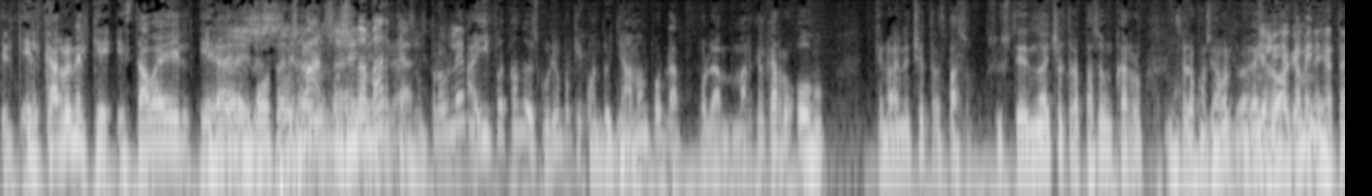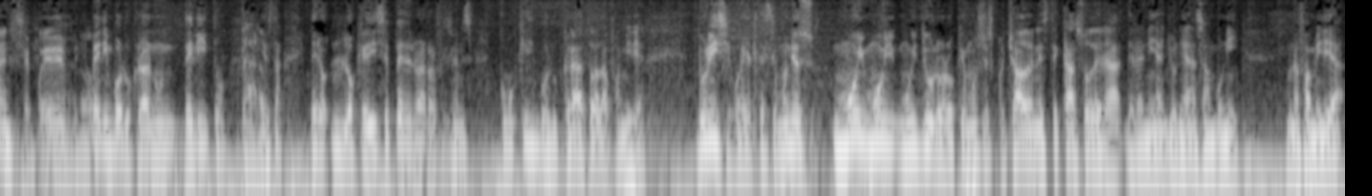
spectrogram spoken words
El, el carro en el que estaba él era, Era de la esposa del hermano. Es una marca. es un problema. Ahí fue cuando descubrieron, porque cuando llaman por la, por la marca del carro, ojo, que no han hecho el traspaso. Si usted no ha hecho el traspaso de un carro, se lo aconsejamos que lo haga Que lo haga inmediatamente. inmediatamente. Se puede ver involucrado en un delito. Claro. Está. Pero lo que dice Pedro, la reflexión es cómo queda involucrada toda la familia. Durísimo, y el testimonio es muy, muy, muy duro lo que hemos escuchado en este caso de la, de la niña Juliana Zamboni, una familia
